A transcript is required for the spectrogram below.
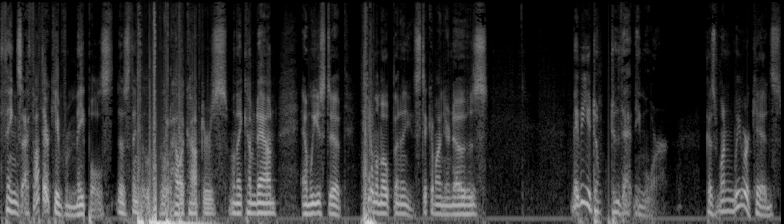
things. I thought they came from maples. Those things that look like little helicopters when they come down. And we used to peel them open and you'd stick them on your nose. Maybe you don't do that anymore. Because when we were kids,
